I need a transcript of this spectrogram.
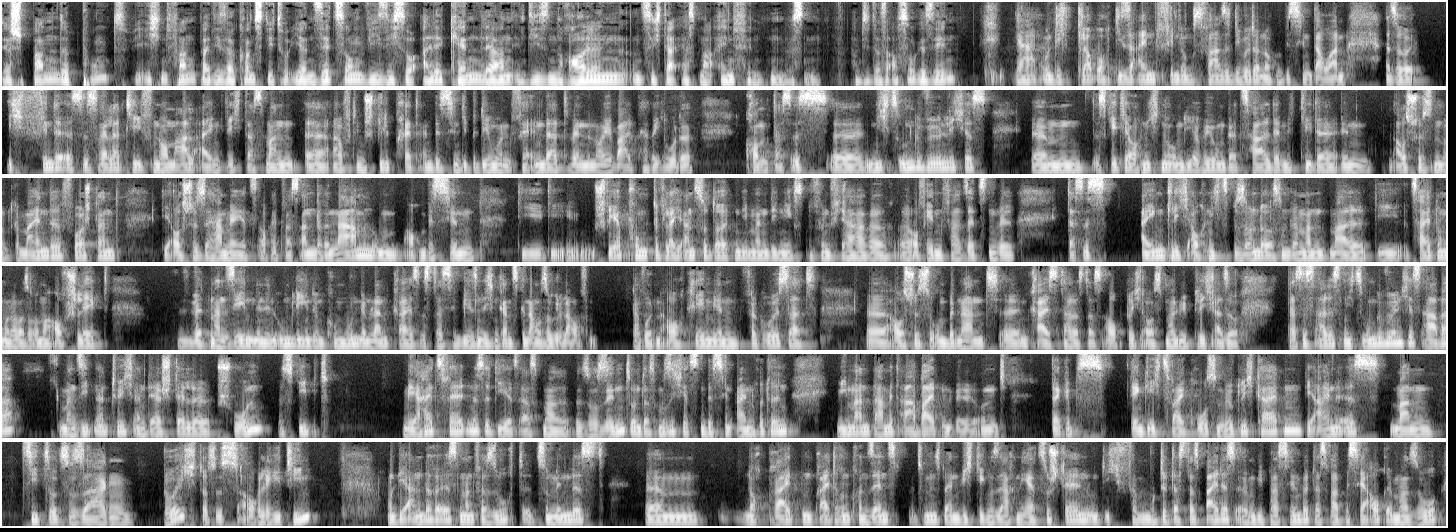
der spannende Punkt, wie ich ihn fand, bei dieser konstituierenden Sitzung, wie sich so alle kennenlernen in diesen Rollen und sich da erstmal einfinden müssen. Haben Sie das auch so gesehen? Ja, und ich glaube auch diese Einfindungsphase, die wird dann noch ein bisschen dauern. Also ich finde, es ist relativ normal eigentlich, dass man äh, auf dem Spielbrett ein bisschen die Bedingungen verändert, wenn eine neue Wahlperiode kommt. Das ist äh, nichts Ungewöhnliches. Ähm, es geht ja auch nicht nur um die Erhöhung der Zahl der Mitglieder in Ausschüssen und Gemeindevorstand. Die Ausschüsse haben ja jetzt auch etwas andere Namen, um auch ein bisschen die, die Schwerpunkte vielleicht anzudeuten, die man die nächsten fünf Jahre äh, auf jeden Fall setzen will. Das ist eigentlich auch nichts Besonderes. Und wenn man mal die Zeitung oder was auch immer aufschlägt, wird man sehen, in den umliegenden Kommunen im Landkreis ist das im Wesentlichen ganz genauso gelaufen. Da wurden auch Gremien vergrößert, äh, Ausschüsse umbenannt. Äh, Im Kreistag ist das auch durchaus mal üblich. Also das ist alles nichts Ungewöhnliches, aber man sieht natürlich an der Stelle schon, es gibt Mehrheitsverhältnisse, die jetzt erstmal so sind. Und das muss ich jetzt ein bisschen einrütteln, wie man damit arbeiten will. Und da gibt es denke ich, zwei große Möglichkeiten. Die eine ist, man zieht sozusagen durch, das ist auch legitim. Und die andere ist, man versucht äh, zumindest ähm, noch breit, breiteren Konsens, zumindest bei den wichtigen Sachen herzustellen. Und ich vermute, dass das beides irgendwie passieren wird. Das war bisher auch immer so,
